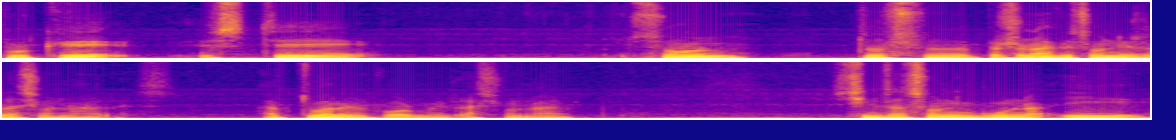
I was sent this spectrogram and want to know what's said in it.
Porque este son los eh, personajes son irracionales, actúan en forma irracional, sin razón ninguna y,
